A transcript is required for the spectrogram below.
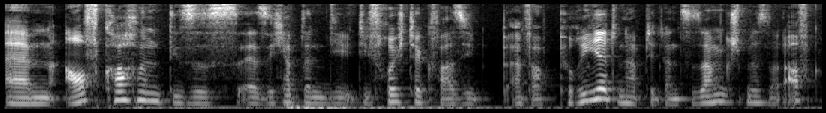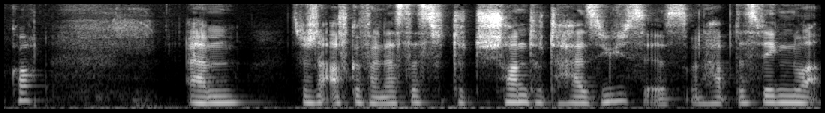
ähm, Aufkochen dieses, also ich habe dann die, die Früchte quasi einfach püriert und habe die dann zusammengeschmissen und aufgekocht. Ähm, ist mir schon aufgefallen, dass das schon total süß ist und habe deswegen nur,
